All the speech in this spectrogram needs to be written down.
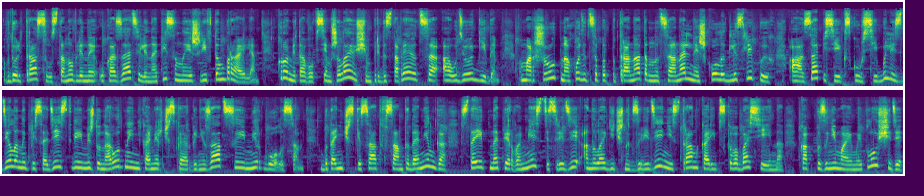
Вдоль трассы установлены указатели, написанные шрифтом Брайля. Кроме того, всем желающим предоставляются аудиогиды. Маршрут находится под патронатом Национальной школы для слепых, а записи экскурсий были сделаны при содействии международной некоммерческой организации «Мир голоса». Ботанический сад в Санто-Доминго стоит на первом месте среди аналогичных заведений стран Карибского бассейна, как по занимаемой площади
